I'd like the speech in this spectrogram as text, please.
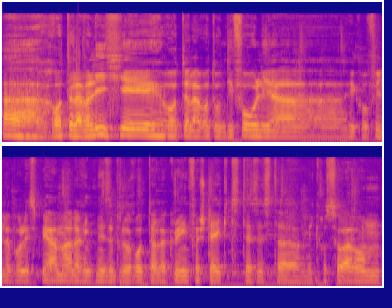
Äh, Rotella valichi, Rotella rotundifolia, äh, Hygrophila polysperma, da hinten ist ein bisschen Rotella green versteckt, das ist der Microsorum.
